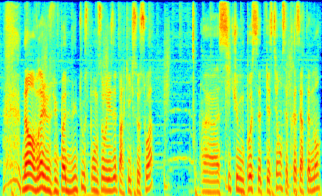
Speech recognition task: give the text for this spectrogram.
non, en vrai, je ne suis pas du tout sponsorisé par qui que ce soit. Si tu me poses cette question, c'est très certainement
